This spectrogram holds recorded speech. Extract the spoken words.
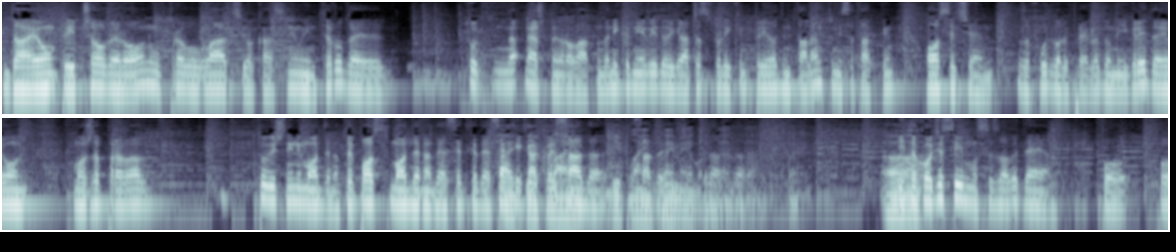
da je on pričao Veronu, prvo u Laciju, a kasnije u Interu, da je to ne, nešto nevjerovatno, da nikad nije video igrača sa tolikim prirodnim talentom i sa takvim osjećajem za futbol i pregledom igre, da je on možda prva to više nije ni moderna, to je postmoderna desetka, desetke kakve line- sada, deep line sada vidimo, da, da, da. I takođe sin mu se zove Dejan, po, po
